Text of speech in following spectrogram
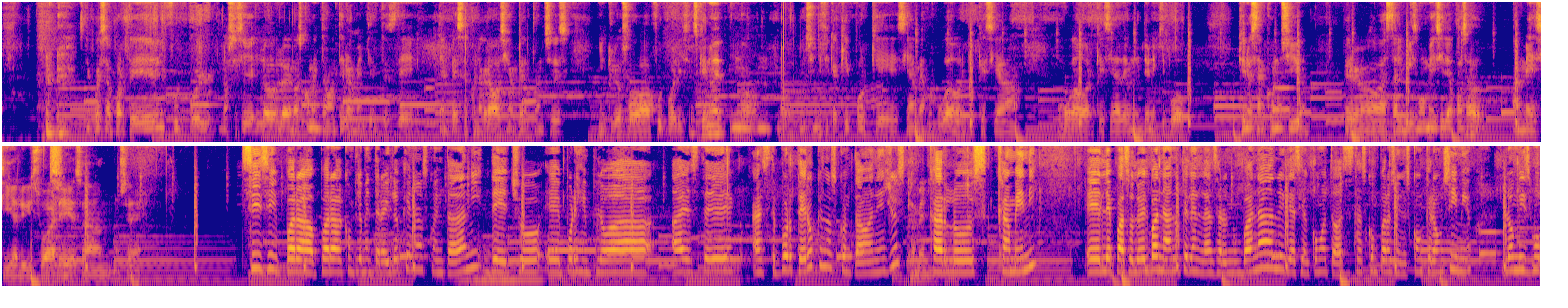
Y pues aparte del fútbol, no sé si lo, lo hemos comentado anteriormente antes de, de empezar con la grabación, pero entonces incluso a futbolistas, que no, no, no, no significa que porque sea mejor jugador, porque sea un jugador que sea de un, de un equipo que no es tan conocido, pero hasta el mismo Messi le ha pasado. A Messi, a Luis Suárez, a no sé. Sí, sí, para, para complementar ahí lo que nos cuenta Dani, de hecho, eh, por ejemplo, a, a este, a este portero que nos contaban ellos. Carlos Kameni, eh, le pasó lo del banano, que le lanzaron un banano y le hacían como todas estas comparaciones con que era un simio. Lo mismo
